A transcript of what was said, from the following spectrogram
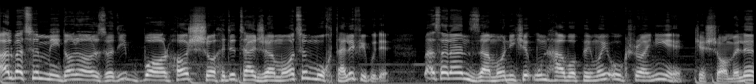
البته میدان آزادی بارها شاهد تجمعات مختلفی بوده. مثلا زمانی که اون هواپیمای اوکراینیه که شامل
